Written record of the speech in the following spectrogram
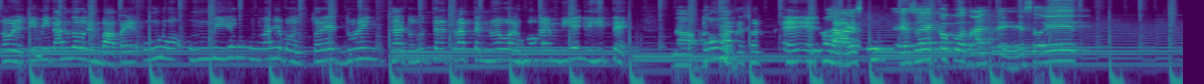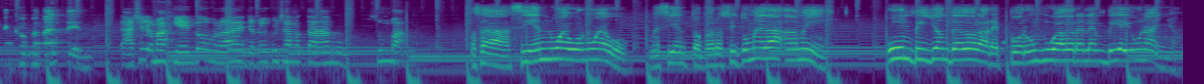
No, yo estoy imitando los Mbappé. Uno, un millón, un año, porque tú eres dueño, o sea, tú entraste nuevo al juego de NBA y dijiste, no, toma, eh, eh, eso, es cocotarte, eso es, es cocotarte. H, yo más riesgo, bro, yo creo que escuchando está dando. Zumba. O sea, si es nuevo, nuevo, me siento, pero si tú me das a mí un billón de dólares por un jugador en la NBA y un año,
